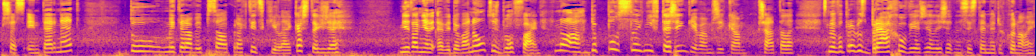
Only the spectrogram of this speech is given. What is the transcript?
přes internet. Tu mi teda vypsal praktický lékař, takže mě tam měli evidovanou, což bylo fajn. No a do poslední vteřinky vám říkám, přátelé, jsme opravdu s bráchou věřili, že ten systém je dokonalý.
